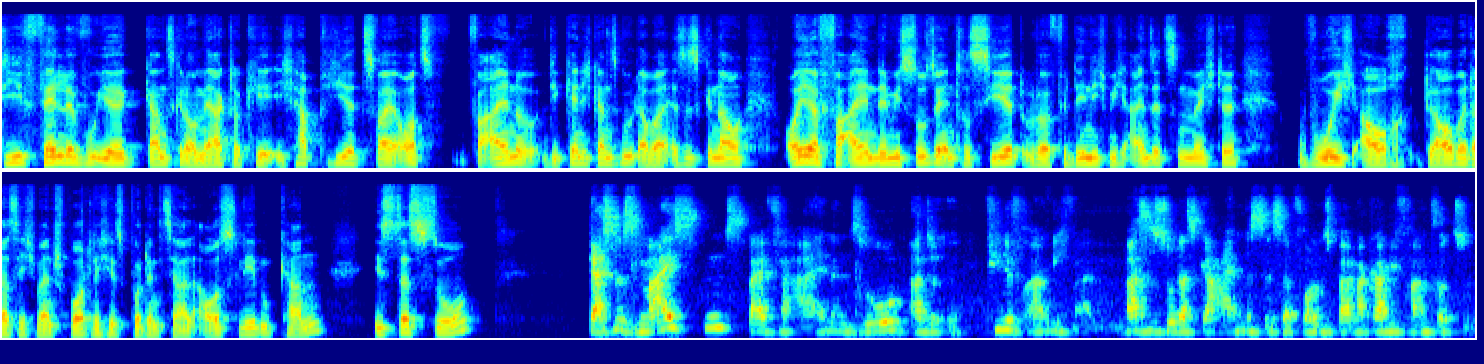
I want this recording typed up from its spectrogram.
die Fälle, wo ihr ganz genau merkt, okay, ich habe hier zwei Ortsvereine, die kenne ich ganz gut, aber es ist genau euer Verein, der mich so sehr interessiert oder für den ich mich einsetzen möchte, wo ich auch glaube, dass ich mein sportliches Potenzial ausleben kann. Ist das so? Das ist meistens bei Vereinen so, also viele fragen mich, was ist so das Geheimnis des Erfolgs bei Maccabi Frankfurt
